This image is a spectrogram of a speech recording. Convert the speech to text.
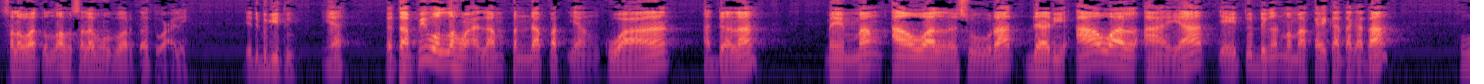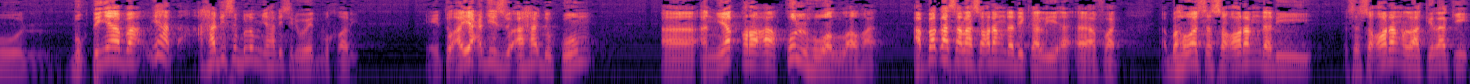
sallallahu wasallam wabarakatuh alaih. Jadi begitu, ya. Tetapi wallahu alam pendapat yang kuat adalah memang awal surat dari awal ayat yaitu dengan memakai kata-kata kul. Buktinya apa? Lihat hadis sebelumnya hadis riwayat Bukhari. Yaitu ayat jizu ahadukum uh, an yaqra'a qul huwallahu ahad. Apakah salah seorang dari kalian uh, afwan bahwa seseorang dari seseorang laki-laki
